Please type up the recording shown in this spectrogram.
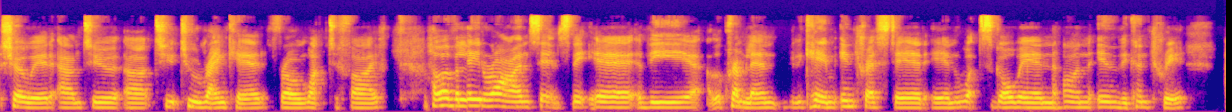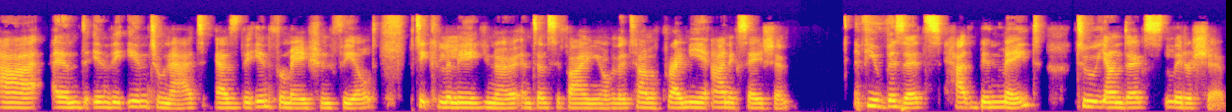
show it and to uh, to to rank it from one to five. However, later on, since the uh, the Kremlin became interested in what's going on in the country, uh, and in the internet as the information field, particularly, you know, intensifying over the time of Crimea annexation. A few visits had been made to Yandex leadership.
